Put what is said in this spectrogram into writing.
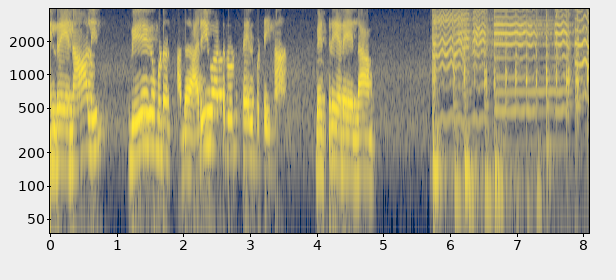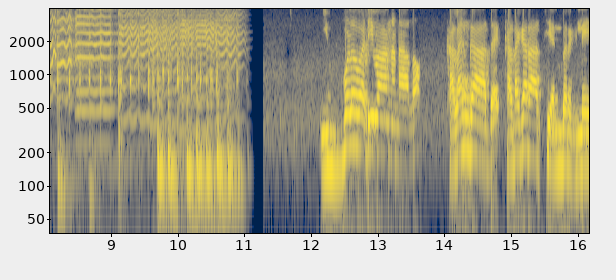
இன்றைய நாளில் விவேகமுடன் அந்த அறிவாற்றலுடன் செயல்பட்டீங்கன்னா வெற்றி அடையலாம். இவ்வளவு அடி வாங்கினாலும் கலங்காத கடகராசி அன்பர்களே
